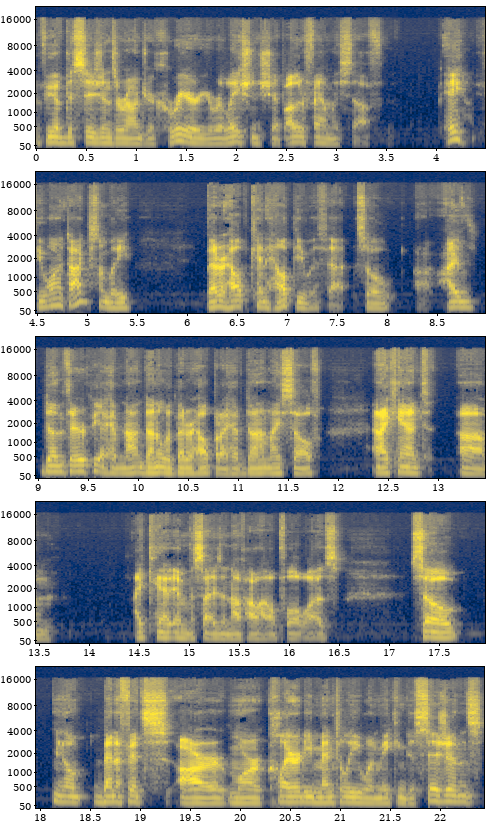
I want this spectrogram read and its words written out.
if you have decisions around your career, your relationship, other family stuff, hey, if you want to talk to somebody, BetterHelp can help you with that. So uh, I've done therapy. I have not done it with BetterHelp, but I have done it myself, and I can't um, I can't emphasize enough how helpful it was. So you know, benefits are more clarity mentally when making decisions,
